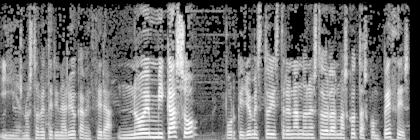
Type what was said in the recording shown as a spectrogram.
y es nuestro veterinario cabecera. No en mi caso, porque yo me estoy estrenando en esto de las mascotas con peces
